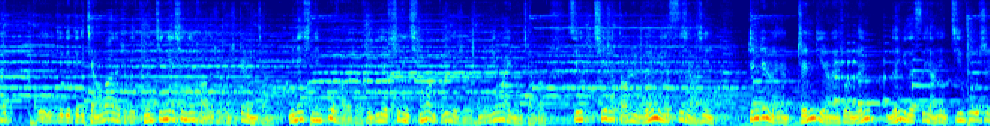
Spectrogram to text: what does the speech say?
他呃这个这个讲话的时候，可能今天心情好的时候是这样讲，明天心情不好的时候，他遇到事情情况不对的时候，他是另外一种讲法。所以其实导致《论语》的思想性，真正来讲，整体上来说，《论论语》的思想性几乎是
